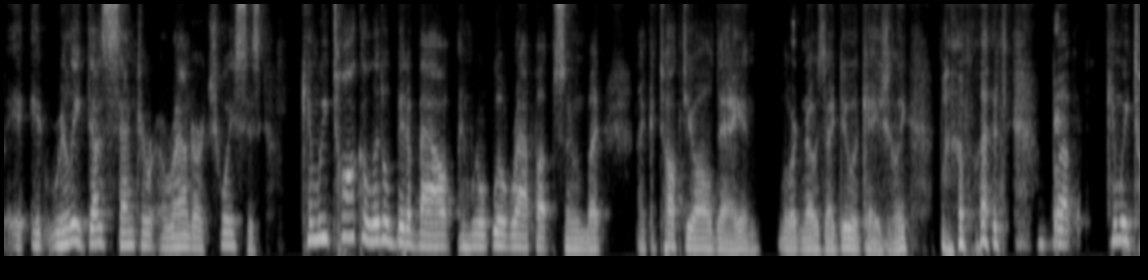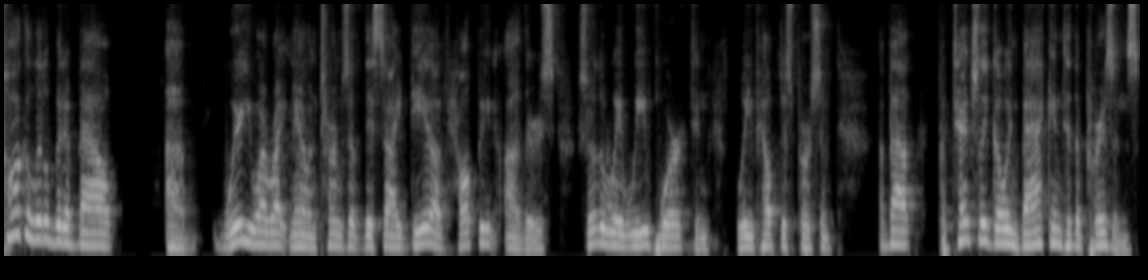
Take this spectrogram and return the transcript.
it, it, really does center around our choices can we talk a little bit about and we'll, we'll wrap up soon but i could talk to you all day and lord knows i do occasionally but, but, can we talk a little bit about uh, where you are right now in terms of this idea of helping others, sort of the way we've worked and we've helped this person about potentially going back into the prisons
